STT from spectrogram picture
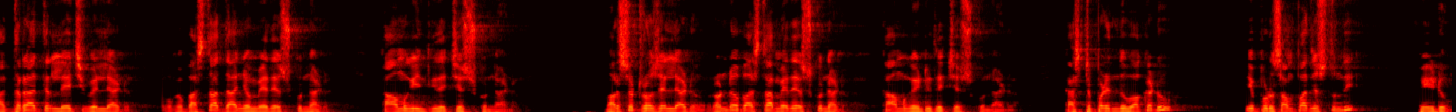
అర్ధరాత్రి లేచి వెళ్ళాడు. ఒక బస్తా ధాన్యం మీదేసుకున్నాడు. కాముగా ఇంటికి తెచ్చేసుకున్నాడు. మరుసటి రోజు వెళ్ళాడు. రెండో బస్తా మీదేసుకున్నాడు. కాముగా ఇంటికి తెచ్చేసుకున్నాడు. కష్టపడింది ఒకడు ఇప్పుడు సంపాదిస్తుంది వీడు.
